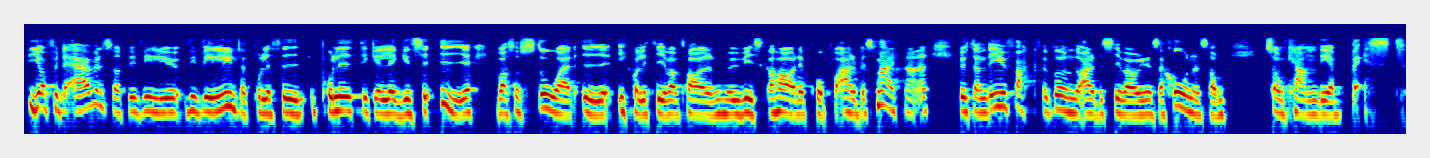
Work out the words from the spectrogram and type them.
Ja, för det är väl så att vi vill ju, vi vill ju inte att politi, politiker lägger sig i vad som står i, i kollektivavtalen och hur vi ska ha det på, på arbetsmarknaden. Utan det är ju fackförbund och arbetsgivarorganisationen som, som kan det bäst.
